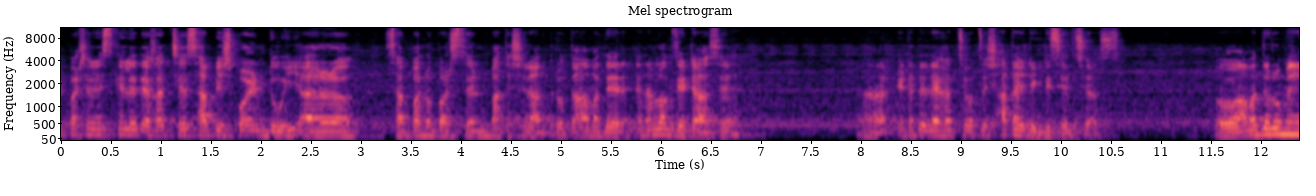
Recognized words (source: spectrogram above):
এপাশের স্কেলে দেখাচ্ছে ছাব্বিশ পয়েন্ট দুই আর ছাপ্পান্ন পার্সেন্ট বাতাসের আর্দ্রতা। আমাদের অ্যানালগ যেটা আছে এটাতে দেখাচ্ছে হচ্ছে সাতাশ ডিগ্রি সেলসিয়াস। তো আমাদের রুমে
